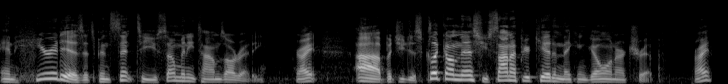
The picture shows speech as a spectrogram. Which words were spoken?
and here it is. It's been sent to you so many times already, right? Uh, but you just click on this, you sign up your kid, and they can go on our trip, right?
